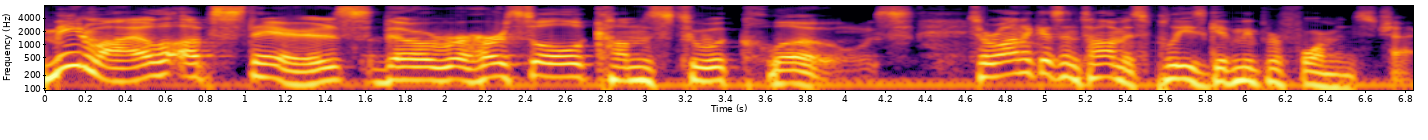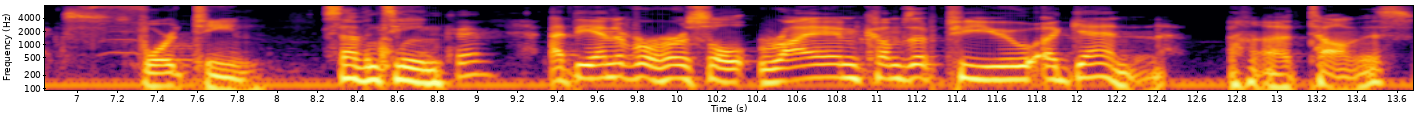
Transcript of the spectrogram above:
Meanwhile, upstairs, the rehearsal comes to a close. Teronicus and Thomas, please give me performance checks. 14. 17. Okay. At the end of rehearsal, Ryan comes up to you again, uh, Thomas,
